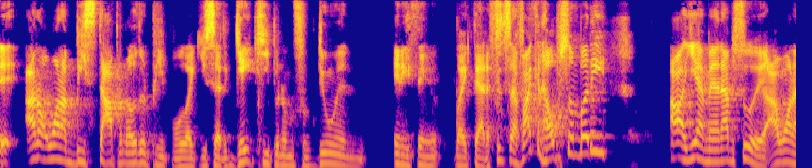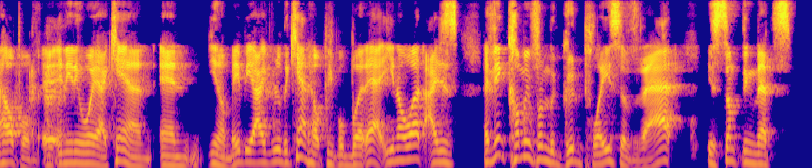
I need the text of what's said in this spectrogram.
it, I don't want to be stopping other people like you said gatekeeping them from doing anything like that if it's if I can help somebody Oh yeah, man, absolutely. I want to help them in any way I can, and you know, maybe I really can't help people, but eh, you know what? I just I think coming from the good place of that is something that's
